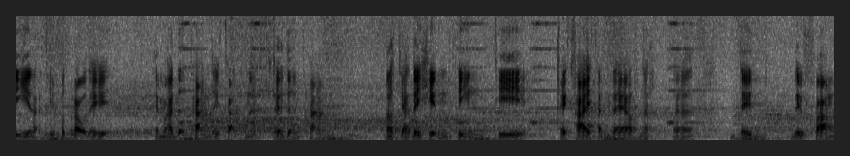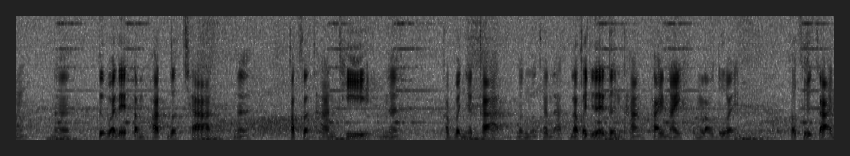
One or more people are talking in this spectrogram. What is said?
ดีนะที่พวกเราได้ให้มาเดินทางด้วยกันนะได้เดินทาง นอกจากได้เห็นสิ่งที่คล้าย ๆกันแล้วนะได้ได้ฟังนะหรือว่าได้สัมผัสรสชาตินะกับสถานที่นะกับบรรยากาศมันเหมือนกันนะเราก็จะได้เดินทางภายในของเราด้วย ก็คือการ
